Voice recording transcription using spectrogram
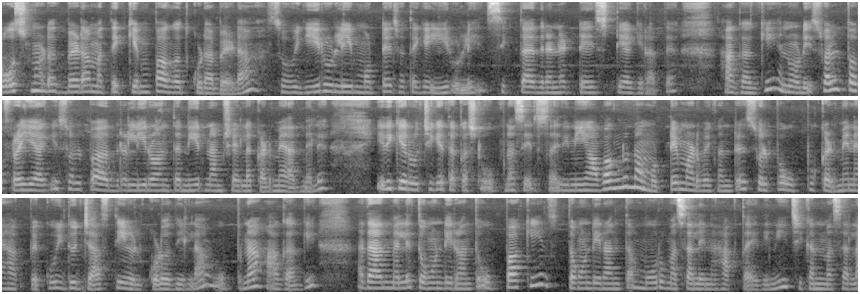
ರೋಸ್ಟ್ ಮಾಡೋದು ಬೇಡ, ಮತ್ತು ಕೆಂಪಾಗೋದು ಕೂಡ ಬೇಡ. ಸೊ ಈರುಳ್ಳಿ, ಮೊಟ್ಟೆ ಜೊತೆಗೆ ಈರುಳ್ಳಿ ಸಿಗ್ತಾ ಇದ್ರೇ ಟೇಸ್ಟಿಯಾಗಿರತ್ತೆ. ಹಾಗಾಗಿ ನೋಡಿ, ಸ್ವಲ್ಪ ಫ್ರೈ ಆಗಿ ಸ್ವಲ್ಪ ಅದರಲ್ಲಿರೋವಂಥ ನೀರಿನಾಂಶ ಎಲ್ಲ ಕಡಿಮೆ ಆದಮೇಲೆ ಇದಕ್ಕೆ ರುಚಿಗೆ ತಕ್ಕಷ್ಟು ಉಪ್ಪನ್ನ ಸೇರಿಸ್ತಾ ಇದ್ದೀನಿ ಯಾವಾಗಲೂ ನಾವು ಮೊಟ್ಟೆ ಮಾಡಬೇಕಂದ್ರೆ ಸ್ವಲ್ಪ ಉಪ್ಪು ಕಡಿಮೆನೇ ಹಾಕಬೇಕು. ಇದು ಜಾಸ್ತಿ ಹೇಳ್ಕೊಡೋದಿಲ್ಲ ಉಪ್ಪನ್ನ. ಹಾಗಾಗಿ ಅದಾದಮೇಲೆ ತೊಗೊಂಡಿರೋಂಥ ಉಪ್ಪಾಕಿ, ತೊಗೊಂಡಿರೋಂಥ ಮೂರು ಮಸಾಲೆನ ಹಾಕ್ತಾಯಿದ್ದೀನಿ ಚಿಕನ್ ಮಸಾಲ,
